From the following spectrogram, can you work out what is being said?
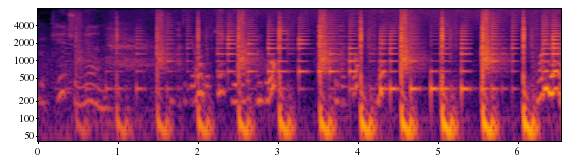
이렇게 해주면? 이렇게 길이가 길고 이것도 네. 머리는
